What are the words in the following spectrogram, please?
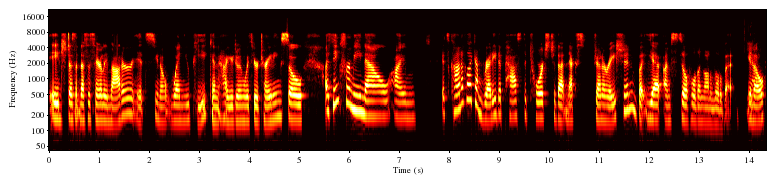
age doesn't necessarily matter. It's, you know, when you peak and how you're doing with your training. So I think for me now, I'm, it's kind of like I'm ready to pass the torch to that next generation, but yet I'm still holding on a little bit, you Yeah. know,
